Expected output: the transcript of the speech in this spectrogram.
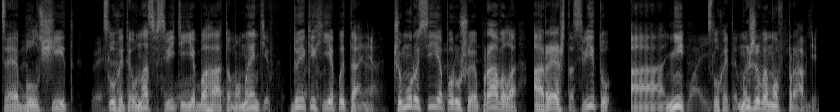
Це булшіт. Слухайте, у нас в світі є багато моментів, до яких є питання. Чому Росія порушує правила, а решта світу? А ні, слухайте, ми живемо в правді.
